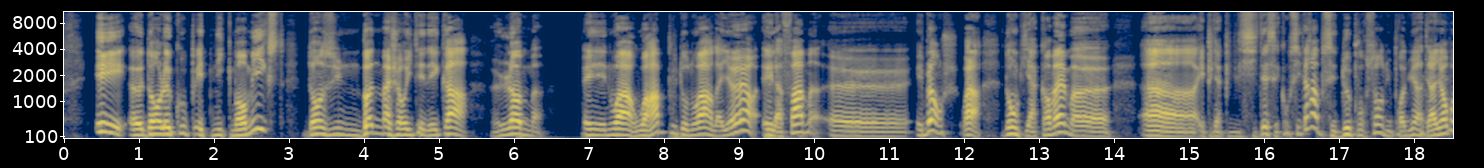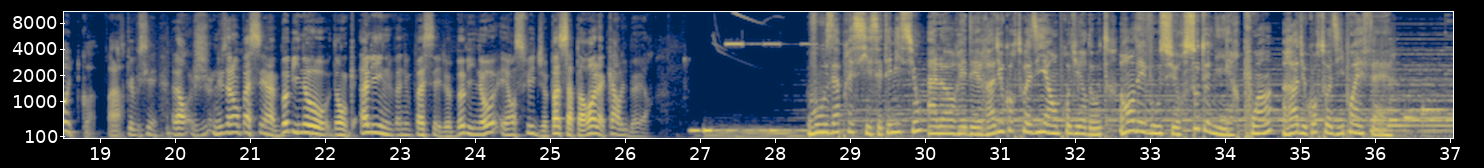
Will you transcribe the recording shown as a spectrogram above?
Et dans le couple ethniquement mixte, dans une bonne majorité des cas, l'homme est noir ou arabe, plutôt noir d'ailleurs, et la femme euh, est blanche. Voilà. Donc il y a quand même... Euh, et puis la publicité, c'est considérable. C'est 2% du produit intérieur brut. Quoi. Voilà. Que vous... Alors, nous allons passer un bobino. Donc, Aline va nous passer le bobino. Et ensuite, je passe la parole à Carl Hubert. Vous appréciez cette émission? Alors aidez Radio Courtoisie à en produire d'autres. Rendez-vous sur soutenir.radiocourtoisie.fr.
